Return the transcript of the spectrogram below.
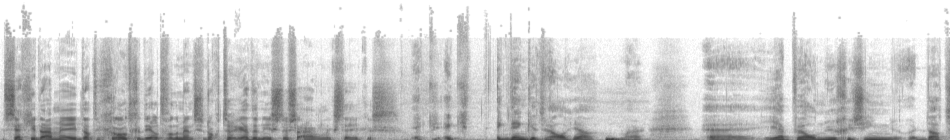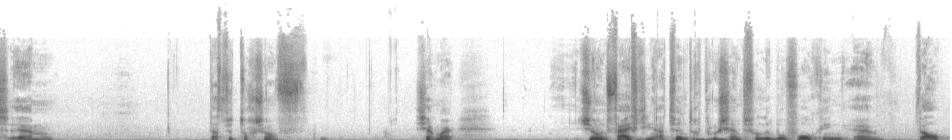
Zeg je daarmee dat een groot gedeelte van de mensen nog te redden is tussen aanhalingstekens? Ik, ik, ik denk het wel, ja. Maar uh, je hebt wel nu gezien dat, um, dat we toch zo'n, zeg maar, zo'n 15 à 20 procent van de bevolking uh, wel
